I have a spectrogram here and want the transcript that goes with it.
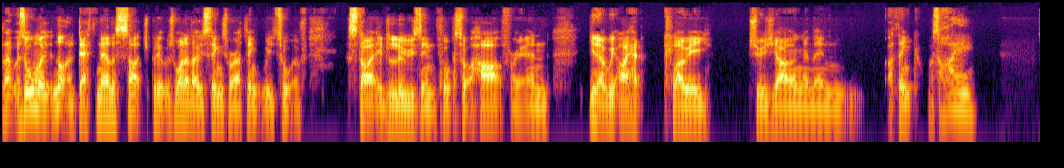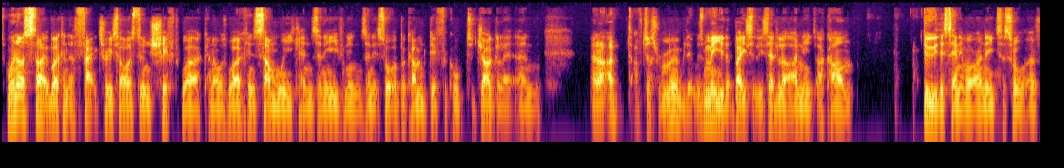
that was almost not a death knell as such, but it was one of those things where I think we sort of started losing for, sort of heart for it. And you know, we I had Chloe, she was young, and then I think was I when I started working at the factory, so I was doing shift work and I was working some weekends and evenings, and it sort of become difficult to juggle it. And and I, I've just remembered it was me that basically said, "Look, I need, I can't do this anymore. I need to sort of,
